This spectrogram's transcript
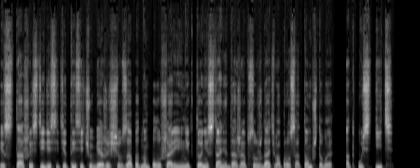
Из 160 тысяч убежищ в западном полушарии никто не станет даже обсуждать вопрос о том, чтобы отпустить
